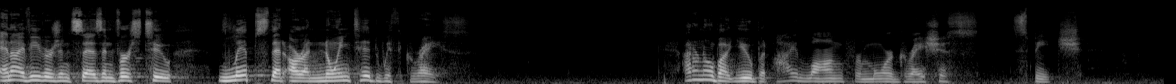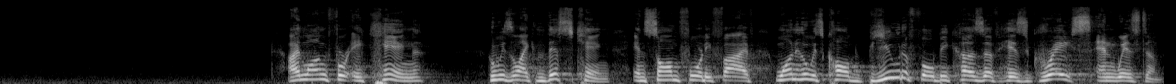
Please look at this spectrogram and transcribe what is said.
NIV version says in verse 2 lips that are anointed with grace. I don't know about you, but I long for more gracious speech. I long for a king who is like this king in Psalm 45, one who is called beautiful because of his grace and wisdom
